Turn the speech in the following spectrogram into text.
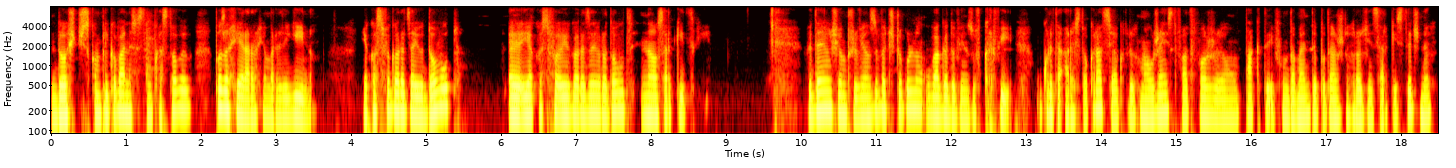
dość skomplikowany system kastowy poza hierarchią religijną. Jako swego rodzaju dowód, e, jako swojego rodzaju rodowód neosarkicki wydają się przywiązywać szczególną uwagę do więzów krwi. Ukryta arystokracja, których małżeństwa tworzą pakty i fundamenty potężnych rodzin sarkistycznych,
